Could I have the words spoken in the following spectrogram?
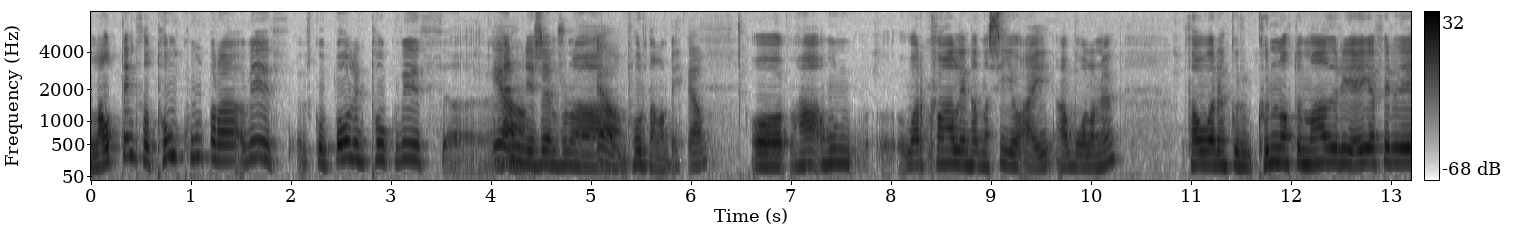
látin þá tók hún bara við, sko bólinn tók við uh, henni sem svona fórnalambi Já. og ha, hún var kvalinn hérna sí og æ af bólanum. Þá var einhver kunnáttu maður í eigafyrði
